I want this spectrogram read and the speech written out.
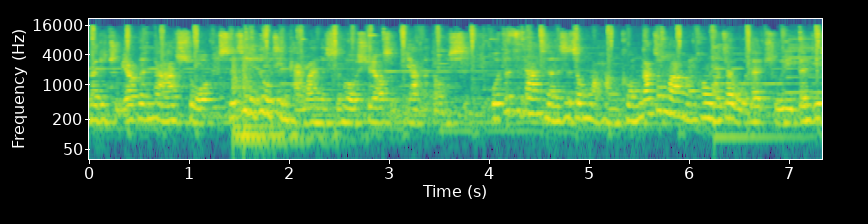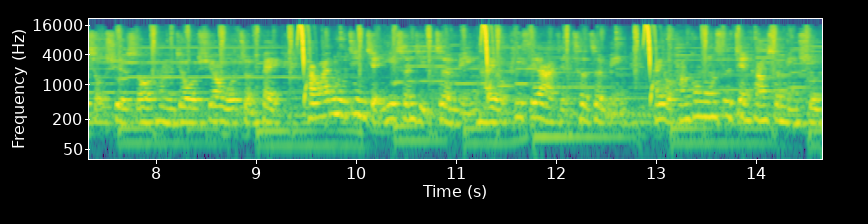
那就主要跟大家说，实际入境台湾的时候需要什么样的东西。我这次搭乘的是中华航空，那中华航空呢，在我在处理登机手续的时候，他们就需要我准备台湾入境检疫申请证明，还有 PCR 检测证明，还有航空公司健康声明书。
